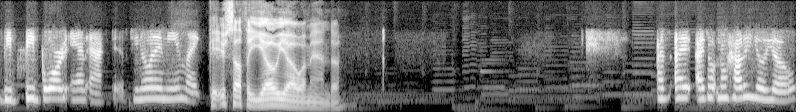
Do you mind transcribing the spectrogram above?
be be bored and active. Do you know what I mean? Like Get yourself a yo-yo, Amanda. I I, I don't know how to yo-yo.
